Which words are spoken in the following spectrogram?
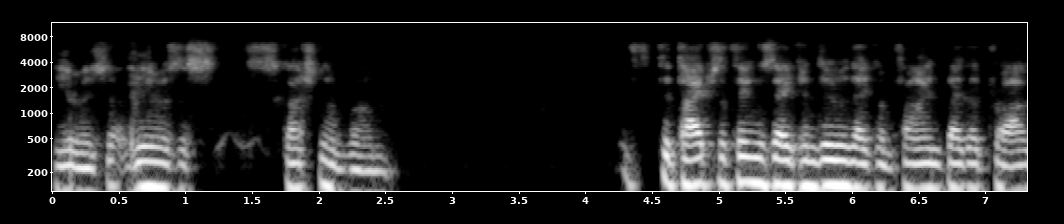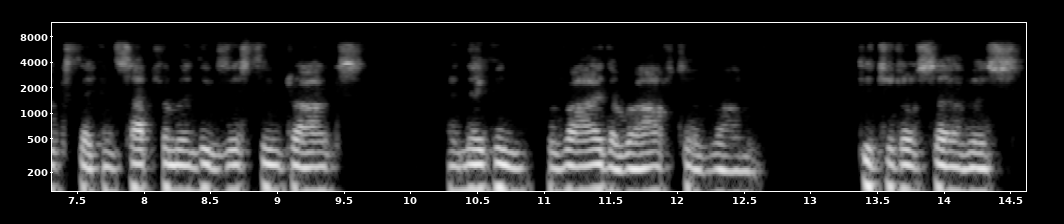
here is here is a discussion of um, the types of things they can do. They can find better drugs. They can supplement existing drugs, and they can provide a raft of um, digital service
